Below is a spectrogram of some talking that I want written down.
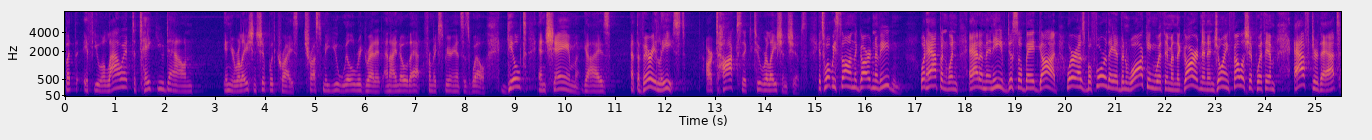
But if you allow it to take you down in your relationship with Christ, trust me, you will regret it. And I know that from experience as well. Guilt and shame, guys, at the very least, are toxic to relationships. It's what we saw in the Garden of Eden. What happened when Adam and Eve disobeyed God? Whereas before they had been walking with Him in the garden and enjoying fellowship with Him, after that,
